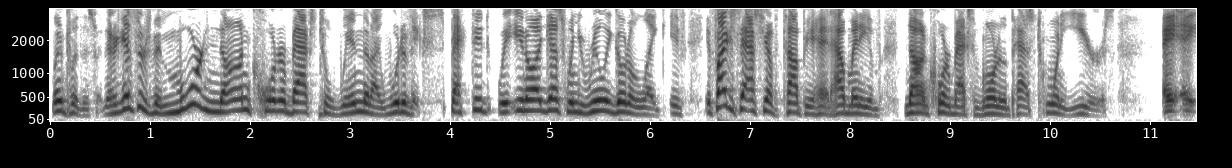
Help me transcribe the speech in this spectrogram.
let me put it this way. I guess there's been more non-quarterbacks to win than I would have expected. You know, I guess when you really go to like if if I just asked you off the top of your head how many of non-quarterbacks have won in the past 20 years, I, I,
